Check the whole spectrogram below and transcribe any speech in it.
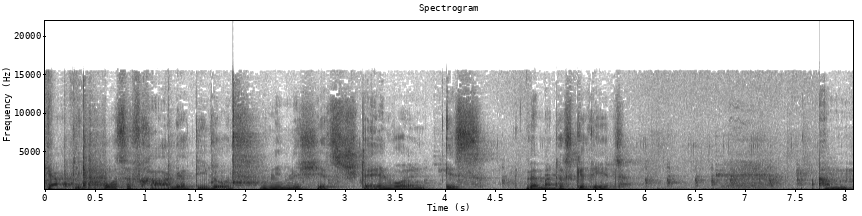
Ja, die große Frage, die wir uns nämlich jetzt stellen wollen, ist, wenn man das Gerät am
